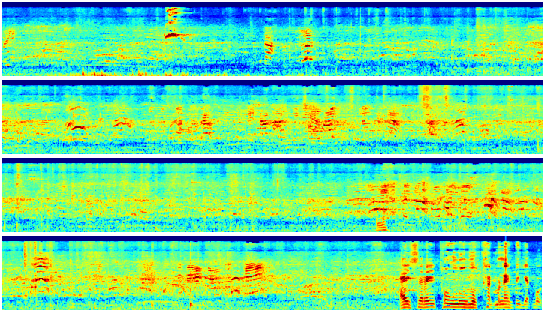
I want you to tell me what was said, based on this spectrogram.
ពីរដាក់លឿន ហឡូឯសេរីធុងនោះមកខាត់ម្នេះតិចយ៉ាត់បុក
